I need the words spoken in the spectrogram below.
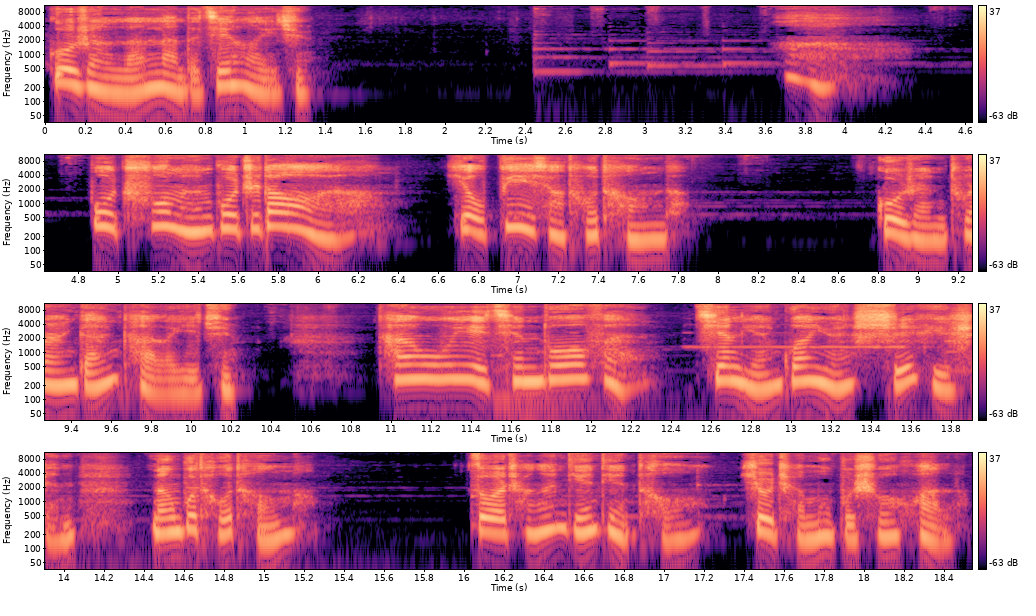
顾阮懒懒的接了一句。嗯，不出门不知道啊，有陛下头疼的。顾阮突然感慨了一句：“贪污一千多万，牵连官员十余人，能不头疼吗？”左长安点点头，又沉默不说话了。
